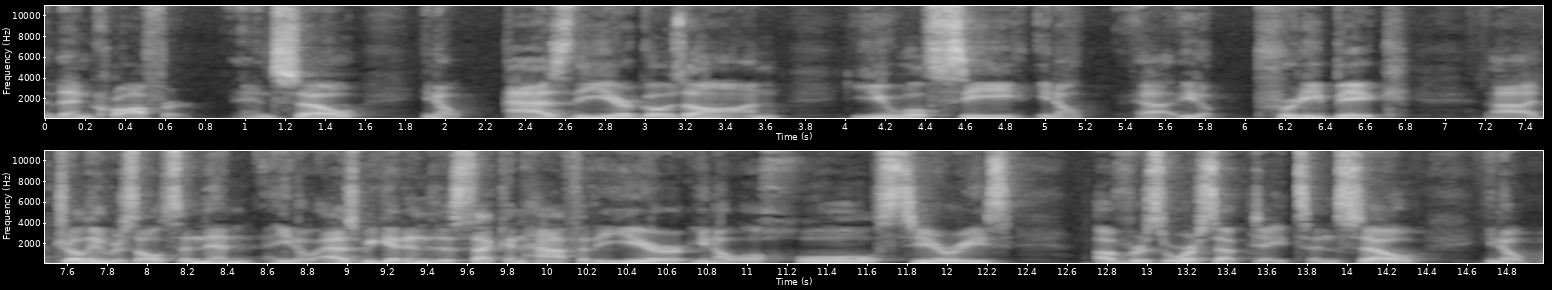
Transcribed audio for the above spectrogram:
than Crawford, and so you know as the year goes on, you will see you know uh, you know pretty big. Uh, drilling results, and then you know as we get into the second half of the year, you know a whole series of resource updates. And so, you know,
